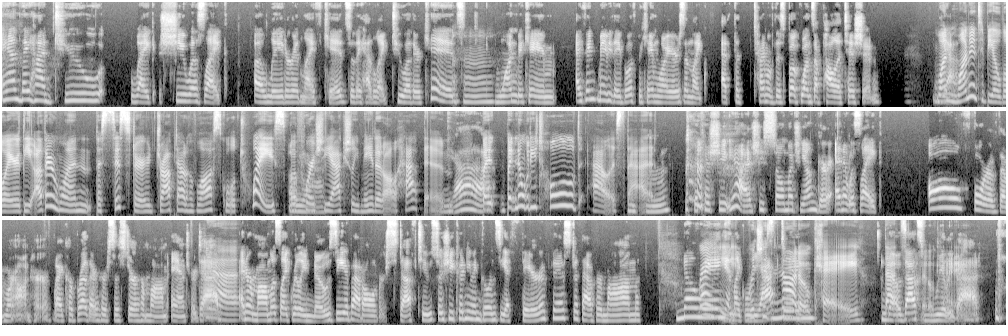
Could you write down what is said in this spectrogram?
and they had two, like, she was like a later in life kid. So they had like two other kids. One became, I think maybe they both became lawyers. And like at the time of this book, one's a politician. One Yeah. wanted to be a lawyer. The other one, the sister, dropped out of law school twice oh, before yeah. she actually made it all happen. Yeah. But but nobody told Alice that. Mm-hmm. because she, yeah, and she's so much younger. And it was like, all four of them were on her like her brother her sister her mom and her dad Yeah. and her mom was like really nosy about all of her stuff too so she couldn't even go and see a therapist without her mom knowing and like which reacting is not okay. No that's not really bad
